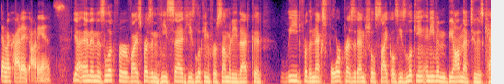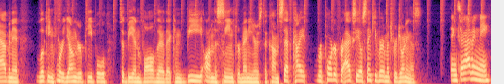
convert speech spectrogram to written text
Democratic audience. Yeah, and in his look for vice president, he said he's looking for somebody that could lead for the next four presidential cycles. He's looking, and even beyond that, to his cabinet, looking for mm. younger people to be involved there that can be on the scene for many years to come. Stef Kight, reporter for Axios, thank you very much for joining us. Thanks for having me.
